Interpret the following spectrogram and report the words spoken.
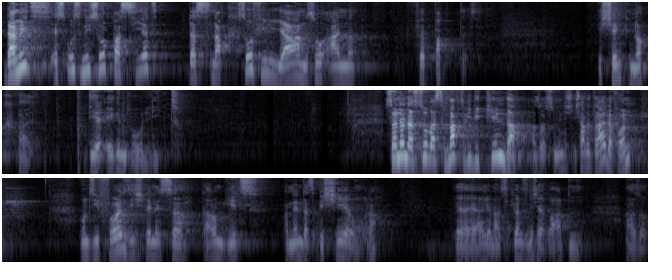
Damit es uns nicht so passiert, dass nach so vielen Jahren so ein verpacktes Geschenk noch bei dir irgendwo liegt sondern dass du was macht wie die Kinder. Also zumindest, ich habe drei davon. Und sie freuen sich, wenn es äh, darum geht, man nennt das Bescherung, oder? Ja, ja, genau. Sie können es nicht erwarten. Also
